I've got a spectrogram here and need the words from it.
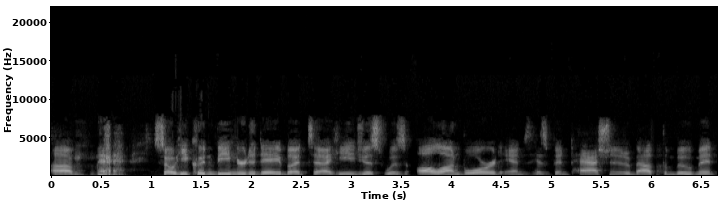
um, so he couldn't be here today. But uh, he just was all on board and has been passionate about the movement,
